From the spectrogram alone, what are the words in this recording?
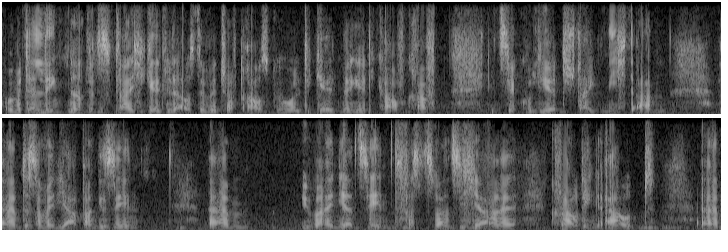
aber mit der linken Hand wird das gleiche Geld wieder aus der Wirtschaft rausgeholt. Die Geldmenge, die Kaufkraft, die zirkuliert, steigt nicht an. Ähm, das haben wir in Japan gesehen. Ähm, über ein Jahrzehnt, fast 20 Jahre Crowding Out. Ähm,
